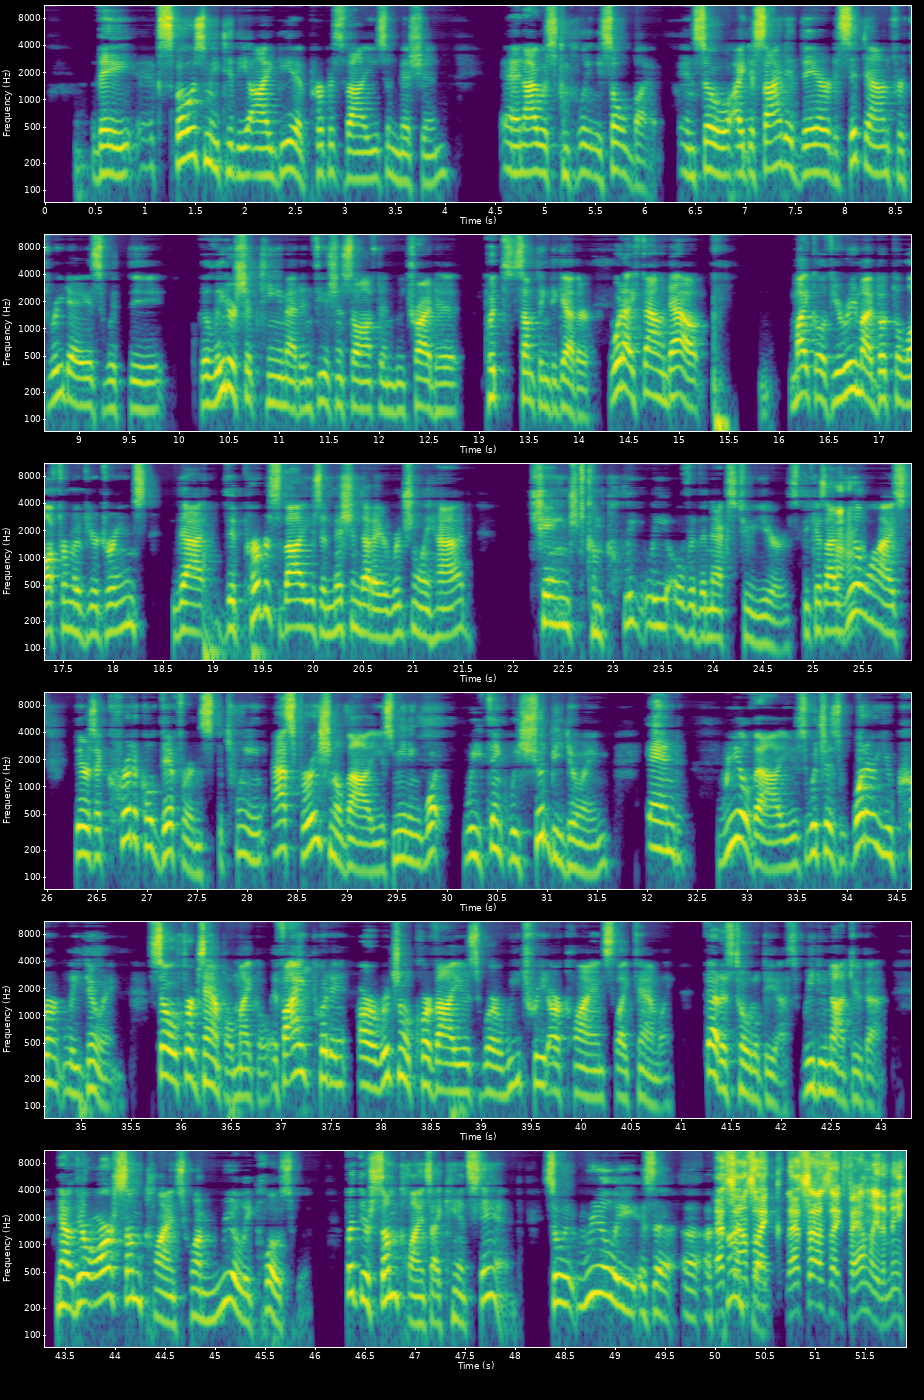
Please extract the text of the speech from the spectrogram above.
They exposed me to the idea of purpose, values, and mission, and I was completely sold by it. And so I decided there to sit down for three days with the the leadership team at Infusionsoft, and we tried to put something together. What I found out, Michael, if you read my book, The Law Firm of Your Dreams, that the purpose, values, and mission that I originally had changed completely over the next two years because I Uh-huh. realized there's a critical difference between aspirational values, meaning what we think we should be doing, and real values, which is what are you currently doing? So, for example, Michael, if I put in our original core values where we treat our clients like family, that is total BS. We do not do that. Now, there are some clients who I'm really close with, but there's some clients I can't stand. So it really is a, a, a That sounds like that sounds like family to me.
